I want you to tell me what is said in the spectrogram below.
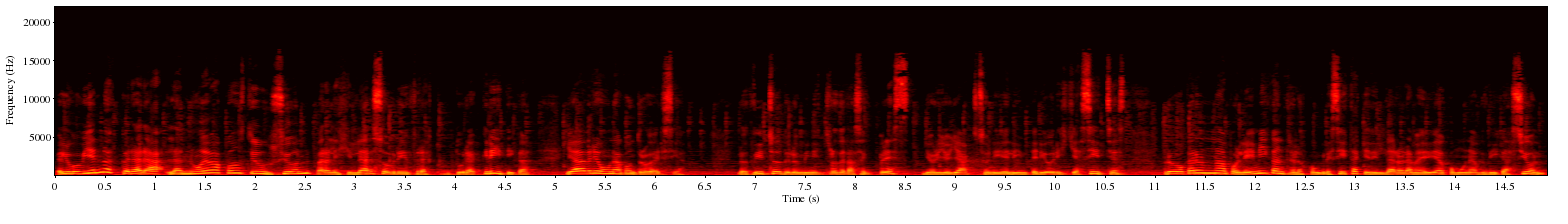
El gobierno esperará la nueva constitución para legislar sobre infraestructura crítica y abre una controversia. Los dichos de los ministros de las Express, Giorgio Jackson, y del Interior, Isquiasiches, provocaron una polémica entre los congresistas que tildaron la medida como una abdicación.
